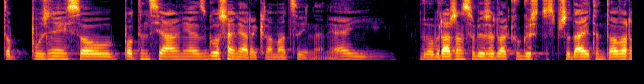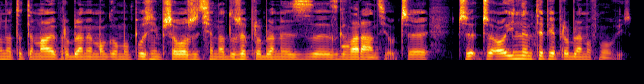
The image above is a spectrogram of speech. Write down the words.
to później są potencjalnie zgłoszenia reklamacyjne, nie? I wyobrażam sobie, że dla kogoś, kto sprzedaje ten towar, no to te małe problemy mogą mu później przełożyć się na duże problemy z, z gwarancją. Czy, czy, czy o innym typie problemów mówisz?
